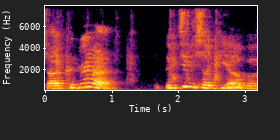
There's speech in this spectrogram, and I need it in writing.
Şarkı ne? Ne biçim bir şarkı ya bu?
